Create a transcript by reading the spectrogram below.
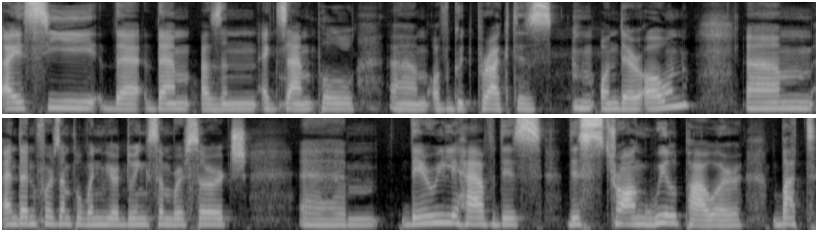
I see that them as an example um, of good practice on their own. Um, and then, for example, when we are doing some research, um, they really have this this strong willpower but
